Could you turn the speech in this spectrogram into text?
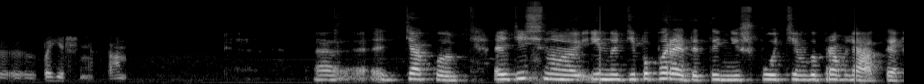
е, погіршення стану. Е, Дякую. Е, Дійсно, іноді попередити, ніж потім виправляти.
